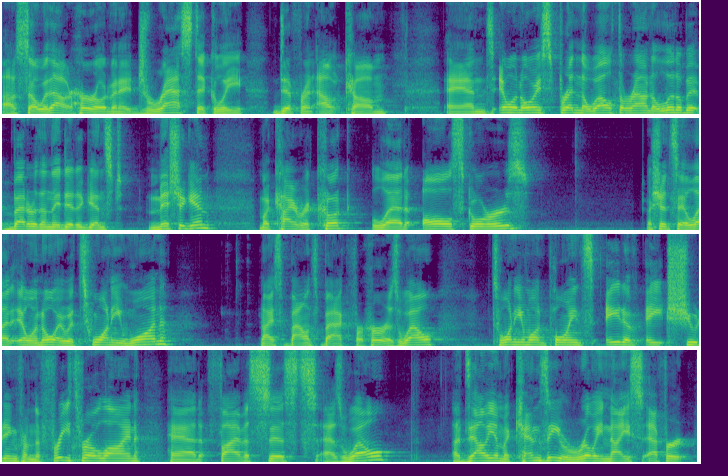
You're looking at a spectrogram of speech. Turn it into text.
Uh, so without her, it would have been a drastically different outcome. And Illinois spreading the wealth around a little bit better than they did against Michigan. Makira Cook led all scorers. I should say, led Illinois with 21. Nice bounce back for her as well. 21 points, 8 of 8 shooting from the free throw line, had 5 assists as well. Adalia McKenzie, really nice effort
